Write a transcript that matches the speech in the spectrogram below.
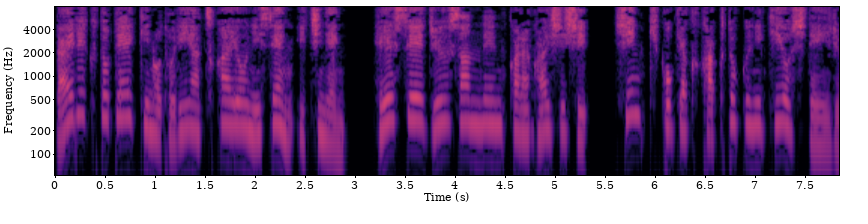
ダイレクト定期の取り扱いを2001年、平成13年から開始し、新規顧客獲得に寄与している。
